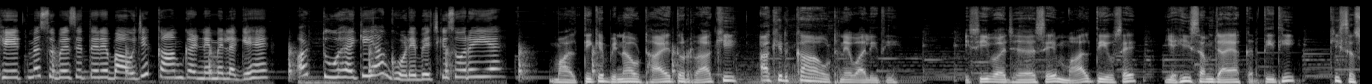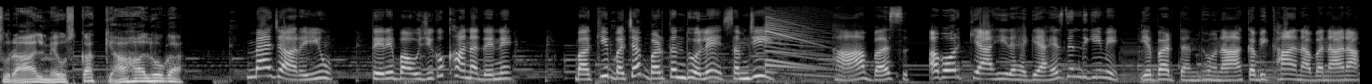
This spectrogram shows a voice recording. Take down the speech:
खेत में सुबह से तेरे बाबूजी काम करने में लगे हैं और तू है कि यहाँ घोड़े बेच के सो रही है। मालती के बिना उठाए तो राखी आखिर कहाँ उठने वाली थी? इसी वजह से मालती उसे यही समझाया करती थी कि ससुराल में उसका क्या हाल होगा। मैं जा रही हूँ तेरे बाबूजी को खाना देने। बाकी बचा बर्तन धो ले समझी? हाँ बस। अब और क्या ही रह गया है ज़िंदगी में। ये बर्तन धोना कभी खाना बनाना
